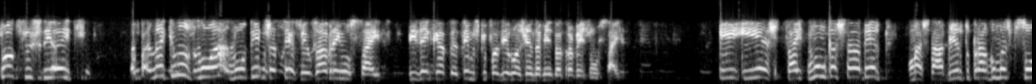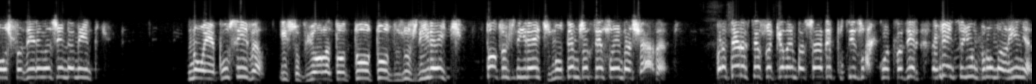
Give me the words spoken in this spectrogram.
Todos os direitos. Não é que não, não, há, não temos acesso. Eles abrem o site, dizem que temos que fazer o agendamento através de um site. E, e, este site nunca está aberto, mas está aberto para algumas pessoas fazerem agendamentos. Não é possível. Isso viola todo, todo, todos os direitos. Todos os direitos. Não temos acesso à embaixada. Para ter acesso àquela embaixada é preciso fazer 31 por uma linha.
